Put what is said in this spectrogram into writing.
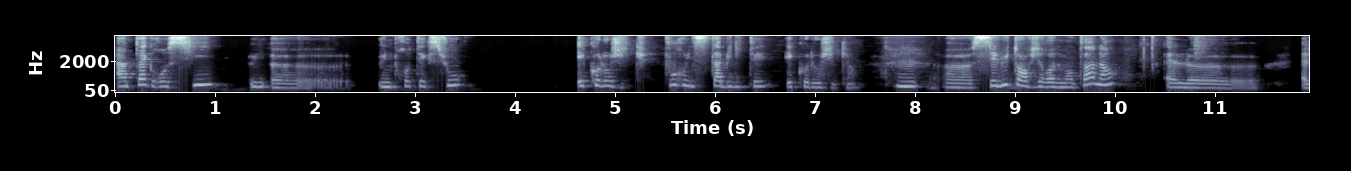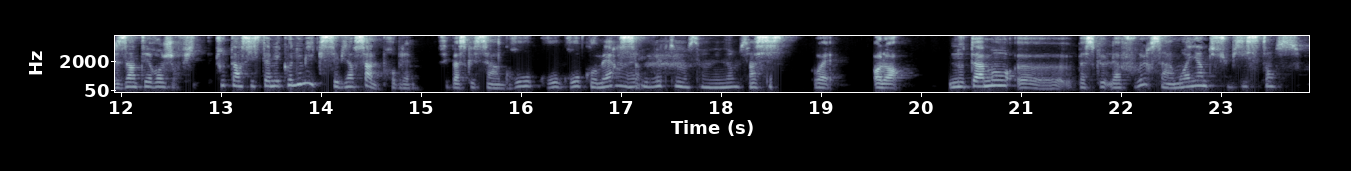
intègrent aussi une, une protection écologique, pour une stabilité écologique. Hein. Mm. Euh, ces luttes environnementales, hein, elles, euh, elles interrogent tout un système économique. C'est bien ça le problème. C'est parce que c'est un gros, gros, gros commerce. exactement, c'est un énorme système. ouais. Alors, notamment parce que la fourrure, c'est un moyen de subsistance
